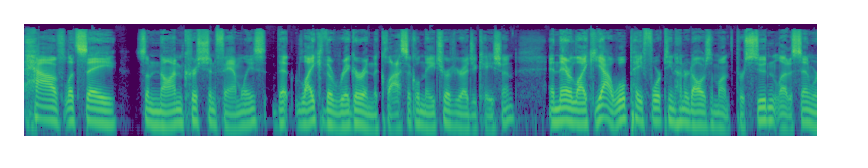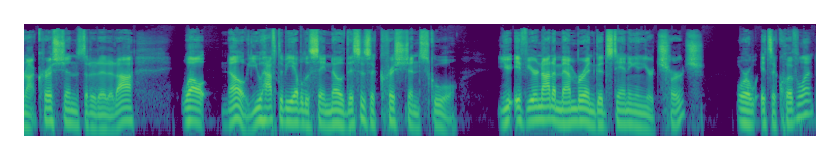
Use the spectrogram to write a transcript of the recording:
have, let's say, some non Christian families that like the rigor and the classical nature of your education, and they're like, yeah, we'll pay $1,400 a month per student, let us in, we're not Christians, da da da da. Well, no, you have to be able to say, no, this is a Christian school. You, if you're not a member in good standing in your church or its equivalent,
